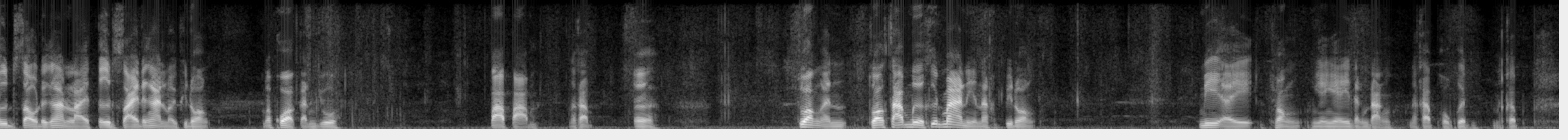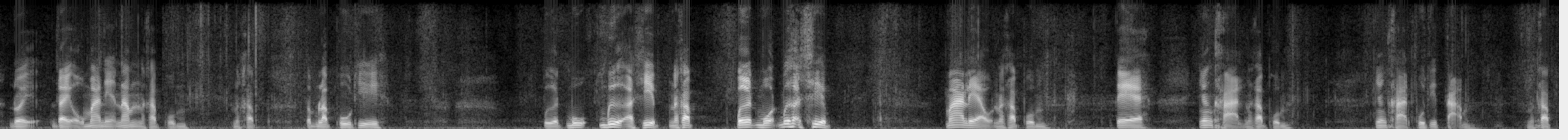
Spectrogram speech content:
ตื่นเศร้าได้งานหลาย ตื่นสายได้งานหน่อยพี่น้อง มาพ่อกันอยู่ป้าปามนะครับ เออช่วงอันช่วงสามมือขึ้นมานี่นะครับ พี่น้อง มีไอช่องใหญ่ๆดัง ๆ นะครับของเพื่อนนะครับ โดยได้ออกมาแนะนำนะครับ ผมนะครับสำหรับผู้ที่ เปิดมุมืออาชีพนะครับ เปิดหมดมืออาชีพมาแล้วนะครับ ผม แต่ยังขาดนะครับ ผม ยังขาดผู้ที่ตามนะครับ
